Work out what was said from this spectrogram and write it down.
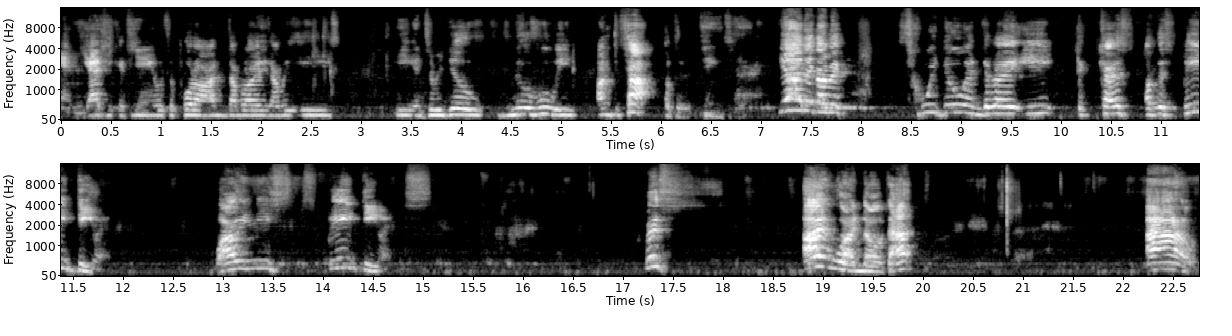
And yet he continues to put on WWE's until we do new movie on the top of the things. Yeah, they're gonna make Scooby-Doo and WWE because of the speed demon. Why we need speed demons? Chris, I want to know that. Ow!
